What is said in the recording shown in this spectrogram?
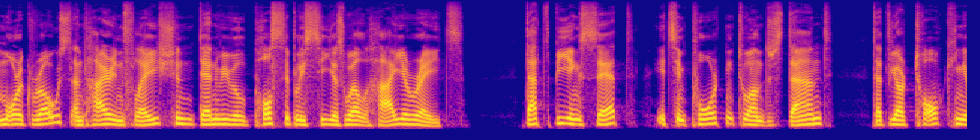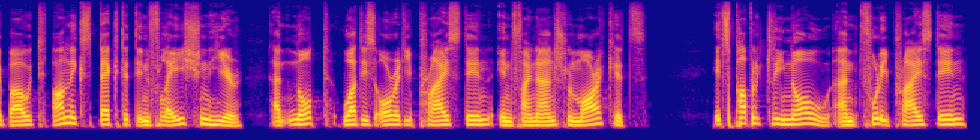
more growth and higher inflation, then we will possibly see as well higher rates. That being said, it's important to understand that we are talking about unexpected inflation here and not what is already priced in in financial markets. It's publicly known and fully priced in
